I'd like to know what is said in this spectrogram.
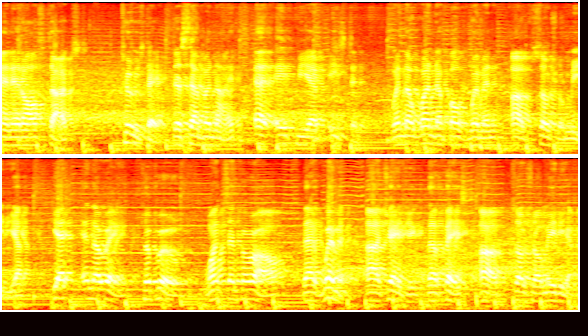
and it all starts Tuesday, December 9th at 8 p.m. Eastern, when the wonderful women of social media get in the ring to prove once and for all that women are changing the face of social media.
